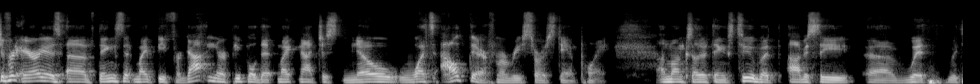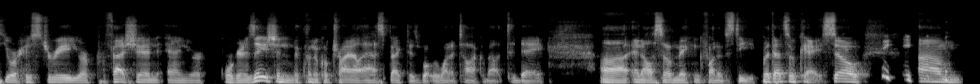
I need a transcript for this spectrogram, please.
different areas of things that might be forgotten or people that might not just know what's out there from a resource standpoint amongst other things too but obviously uh, with with your history your profession and your organization the clinical trial aspect is what we want to talk about today uh, and also making fun of Steve, but that's okay. So, um,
